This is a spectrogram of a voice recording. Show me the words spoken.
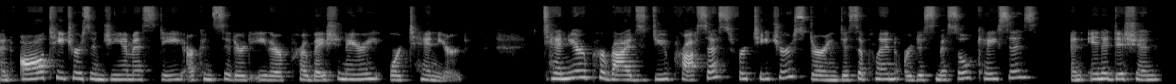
And all teachers in GMSD are considered either probationary or tenured. Tenure provides due process for teachers during discipline or dismissal cases. And in addition,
